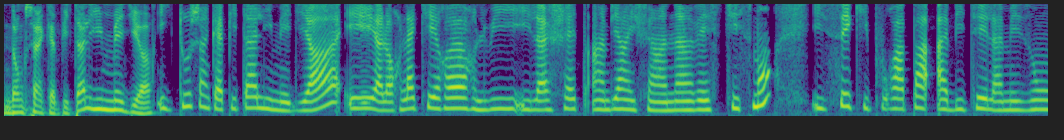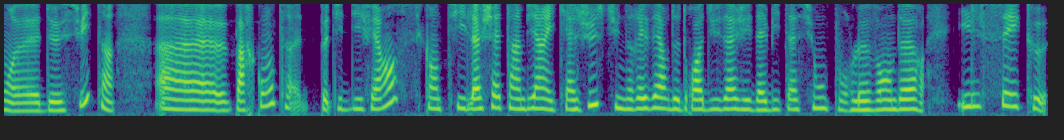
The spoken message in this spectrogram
Donc c'est un capital immédiat. Il touche un capital immédiat et alors l'acquéreur, lui, il achète un bien, il fait un investissement. Il sait qu'il pourra pas habiter la maison euh, de suite. Euh, par contre, petite différence, quand il achète un bien et qu'il y a juste une réserve de droit d'usage et d'habitation pour le vendeur, il sait que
